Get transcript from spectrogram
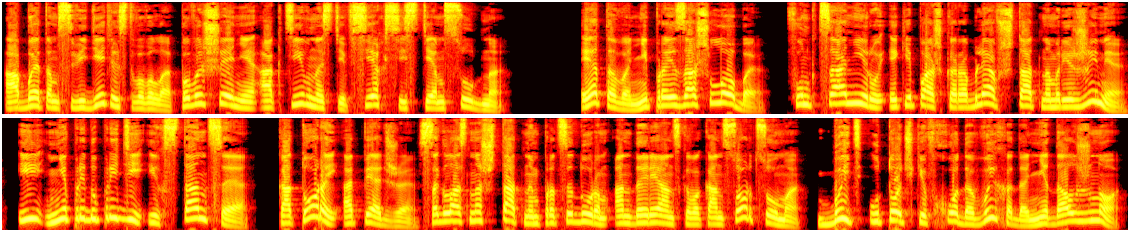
Об этом свидетельствовало повышение активности всех систем судна. Этого не произошло бы, функционируй экипаж корабля в штатном режиме и не предупреди их станция, которой, опять же, согласно штатным процедурам Андерианского консорциума, быть у точки входа-выхода не должно.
